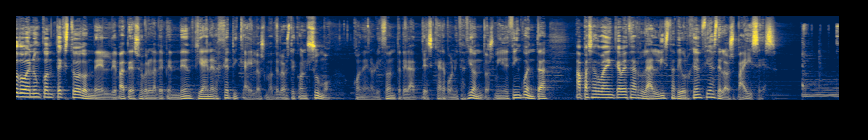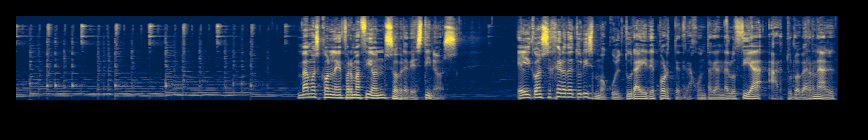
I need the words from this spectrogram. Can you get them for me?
todo en un contexto donde el debate sobre la dependencia energética y los modelos de consumo, con el horizonte de la descarbonización 2050, ha pasado a encabezar la lista de urgencias de los países. Vamos con la información sobre destinos. El consejero de Turismo, Cultura y Deporte de la Junta de Andalucía, Arturo Bernal,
